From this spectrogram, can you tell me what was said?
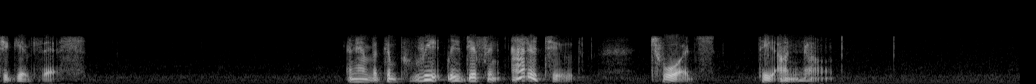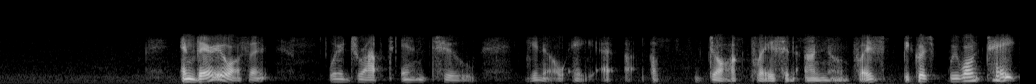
to give this, and have a completely different attitude towards the unknown. And very often, we're dropped into, you know, a, a, a dark place, an unknown place, because we won't take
